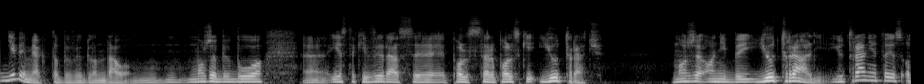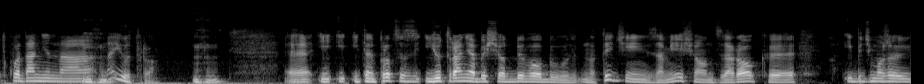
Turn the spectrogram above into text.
nie wiem, jak to by wyglądało. Może by było, e, jest taki wyraz e, staropolski, jutrać. Może oni by jutrali. Jutranie to jest odkładanie na, mhm. na jutro. Mhm. E, I, i, I, ten proces jutrania by się odbywał był na tydzień, za miesiąc, za rok e, i być może e,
